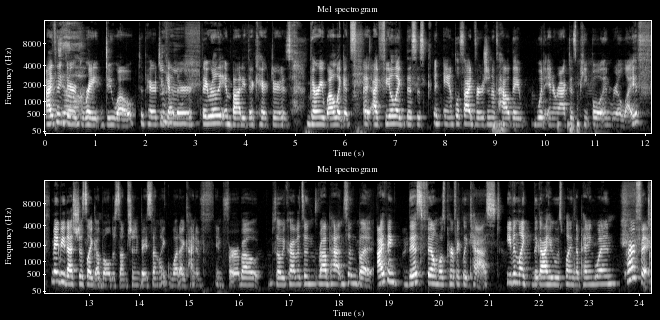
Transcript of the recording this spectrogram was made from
I think they're a great duo to pair Mm-hmm. together. They really embodied their characters very well. Like it's, I, I feel like this is an amplified version of how they would interact as people in real life. Maybe that's just like a bold assumption based on like what I kind of infer about Zoe Kravitz and Rob Pattinson, but I think this film was perfectly cast. Even like the guy who was playing the penguin, perfect.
